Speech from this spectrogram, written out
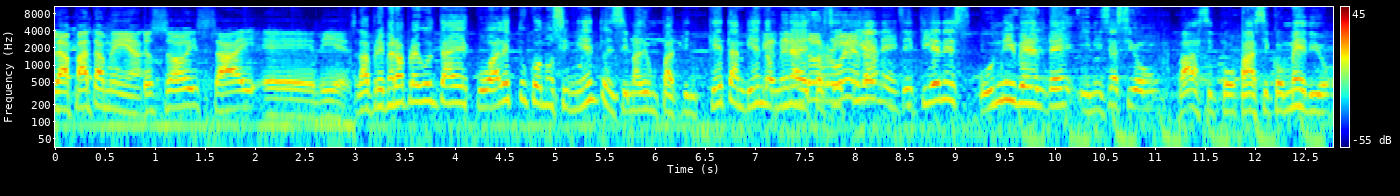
la pata mía. Yo soy Sai eh, 10. La primera pregunta es, ¿cuál es tu conocimiento encima de un patín? ¿Qué también domina esto? Si tienes, si tienes un nivel de iniciación básico, básico medio,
